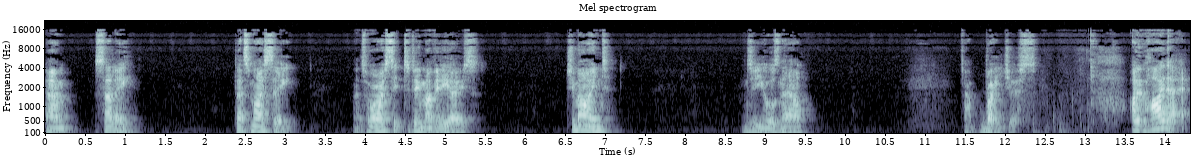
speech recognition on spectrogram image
Um, Sally, that's my seat. That's where I sit to do my videos. Do you mind? Is it yours now? Outrageous. Oh, hi there.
